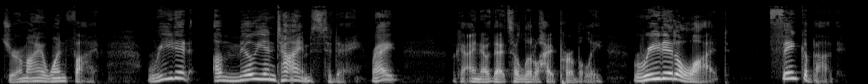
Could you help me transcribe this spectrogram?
Jeremiah 1 5, read it a million times today, right? Okay, I know that's a little hyperbole. Read it a lot. Think about it.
